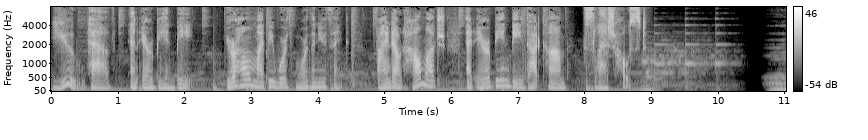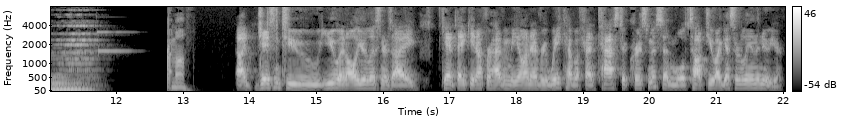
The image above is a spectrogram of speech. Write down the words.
you have an Airbnb. Your home might be worth more than you think. Find out how much at airbnb.com/slash host. I'm off. Uh, Jason, to you and all your listeners, I can't thank you enough for having me on every week. Have a fantastic Christmas, and we'll talk to you, I guess, early in the new year.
